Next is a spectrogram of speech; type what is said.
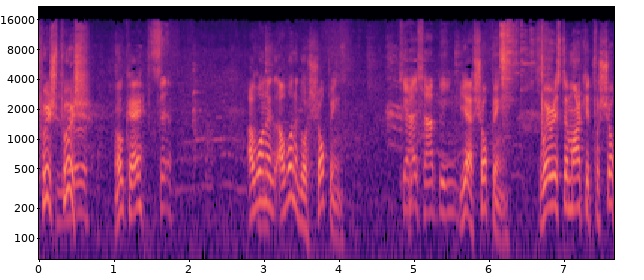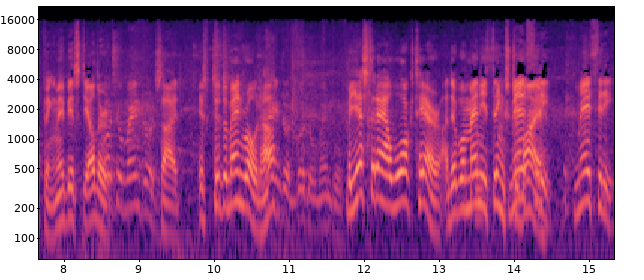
Push, push. Okay. I want to. I want to go shopping. Yeah, shopping. Yeah, shopping. Where is the market for shopping? Maybe it's the other side. It's to the main road, huh? Main road, go to main road. But yesterday I walked here. There were many things to buy. Mesri.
